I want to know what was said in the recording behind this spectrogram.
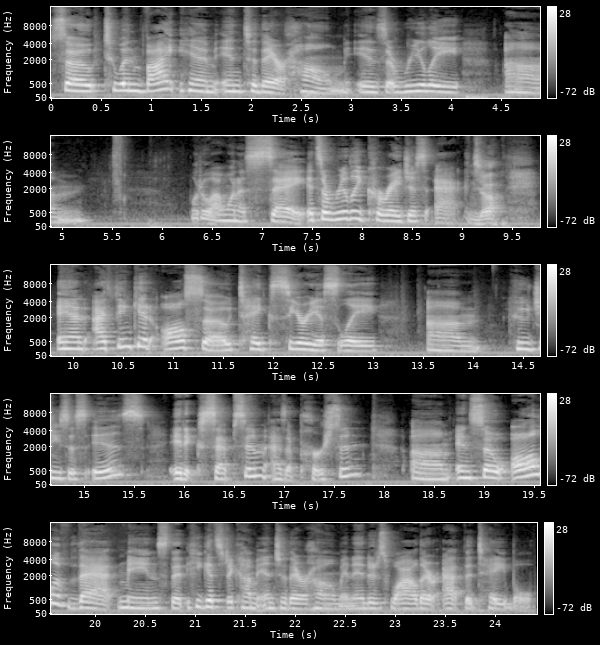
So to invite him into their home is a really, um, what do I want to say? It's a really courageous act. Yeah. And I think it also takes seriously um, who Jesus is, it accepts him as a person. Um, and so all of that means that he gets to come into their home, and it is while they're at the table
